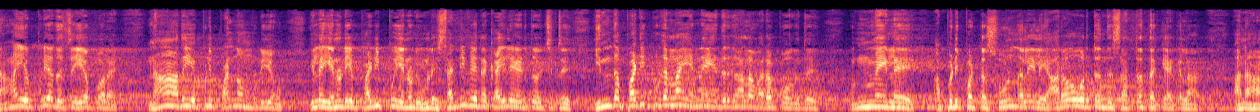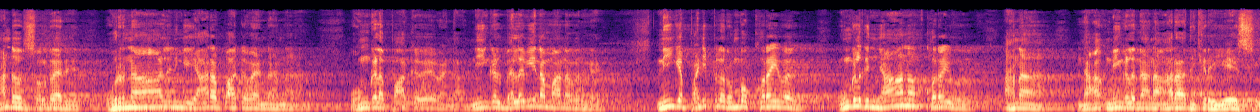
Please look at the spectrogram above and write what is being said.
நான் எப்படி அதை செய்ய போறேன்? நான் அதை எப்படி பண்ண முடியும்? இல்லை என்னுடைய படிப்பு என்னுடைய உங்களுடைய சர்டிஃபிகேட்டை கையில் எடுத்து வச்சுட்டு இந்த படிப்புகள்லாம் என்ன எதிர்காலம் வரப்போகுது? உண்மையிலே அப்படிப்பட்ட சூழ்நிலையில் யாரோ ஒருத்தர் இந்த சத்தத்தை கேட்கலாம். ஆனால் ஆண்டவர் சொல்றாரு ஒரு நாள் நீங்க யாரை பார்க்க வேண்டாம்னா உங்களை பார்க்கவே வேண்டாம். நீங்கள் பலவீனமானவர்கள். நீங்கள் படிப்பில் ரொம்ப குறைவு. உங்களுக்கு ஞானம் குறைவு. ஆனால் நான் நீங்களை நான் ஆராதிக்கிற இயேசு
